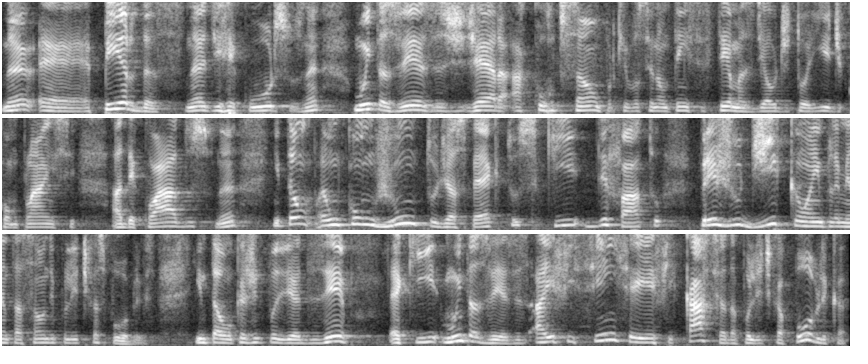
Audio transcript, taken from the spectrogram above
né, é, perdas né, de recursos, né? muitas vezes gera a corrupção, porque você não tem sistemas de auditoria, de compliance adequados. Né? Então, é um conjunto de aspectos que, de fato, prejudicam a implementação de políticas públicas. Então, o que a gente poderia dizer é que muitas vezes a eficiência e eficácia da política pública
